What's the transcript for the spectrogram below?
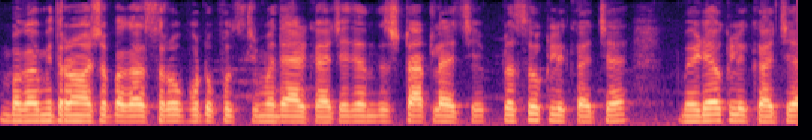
बघा मित्रांनो अशा प्रकारे सर्व फोटो फुल स्क्रीनमध्ये ॲड करायचे. त्यानंतर स्टार्ट लावायचे प्लसवर क्लिक करायचे आहे मीडियावर क्लिक करायचे.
